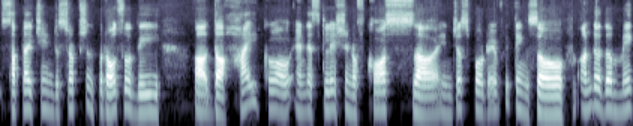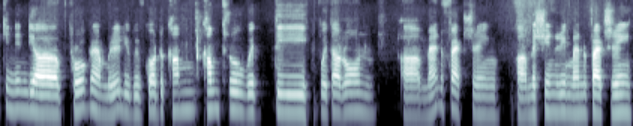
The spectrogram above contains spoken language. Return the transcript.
supply chain disruptions, but also the uh, the hike and escalation of costs uh, in just about everything. So under the Make in India program, really, we've got to come come through with the with our own uh, manufacturing, uh, machinery manufacturing,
